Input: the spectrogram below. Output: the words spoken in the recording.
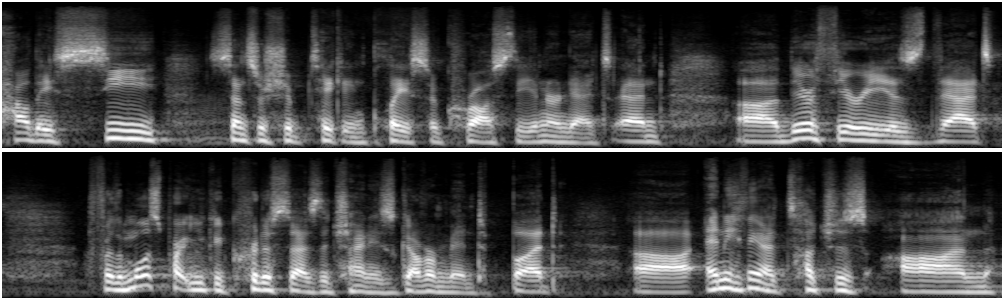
how they see censorship taking place across the internet. And uh, their theory is that for the most part, you could criticize the Chinese government, but uh, anything that touches on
